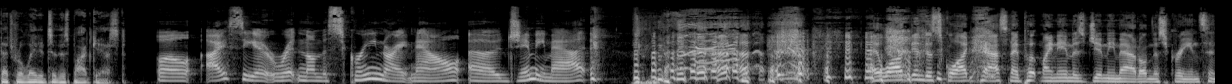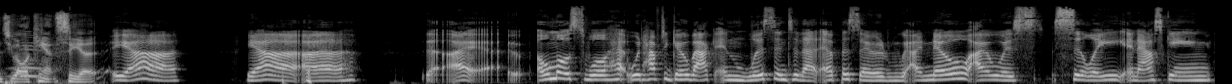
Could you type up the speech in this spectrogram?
that's related to this podcast? Well, I see it written on the screen right now. Uh, Jimmy Matt. I logged into Squadcast and I put my name as Jimmy Matt on the screen since you all can't see it. yeah. Yeah. Uh, I almost will ha- would have to go back and listen to that episode. I know I was silly in asking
